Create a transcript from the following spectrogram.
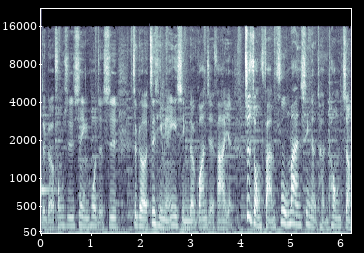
这个风湿性或者是这个自体免疫型的关节发炎，这种反复慢性的疼痛症。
